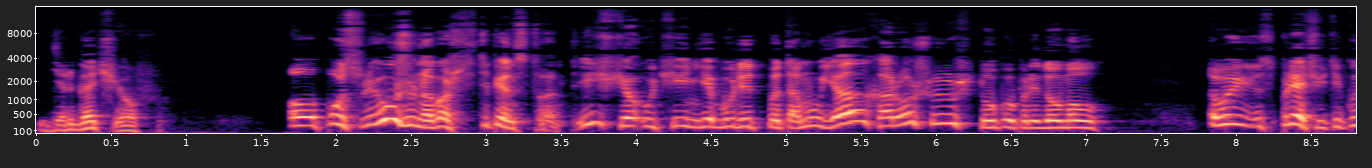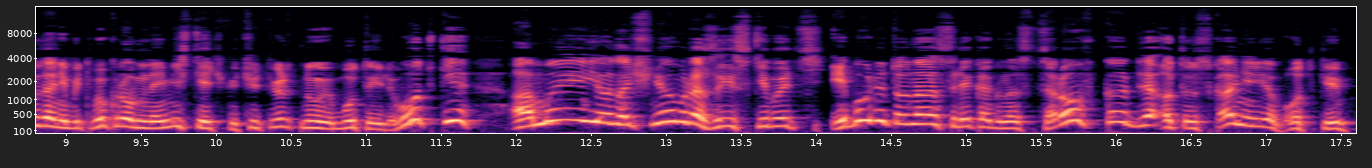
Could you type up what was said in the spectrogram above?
Дергачев. А после ужина, ваше степенство, еще ученье будет, потому я хорошую штуку придумал. Вы спрячете куда-нибудь в укромное местечко четвертную бутыль водки, а мы ее начнем разыскивать, и будет у нас рекогносцировка для отыскания водки.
